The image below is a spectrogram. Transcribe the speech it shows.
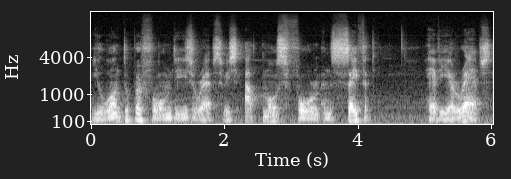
you want to perform these reps with utmost form and safety. Heavier reps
